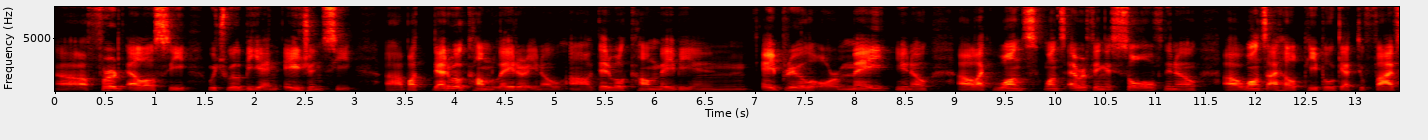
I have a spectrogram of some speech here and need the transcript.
uh, a third LLC, which will be an agency uh, but that will come later you know. Uh, that will come maybe in April or May you know. Uh, like once once everything is solved you know. Uh, once I help people get to five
